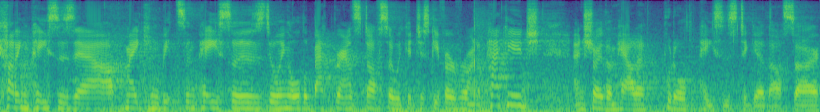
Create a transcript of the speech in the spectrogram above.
cutting pieces out, making bits and pieces, doing all the background stuff so we could just give everyone a package and show them how to put all the pieces together. So,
